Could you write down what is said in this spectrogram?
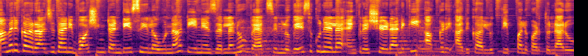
అమెరికా రాజధాని వాషింగ్టన్ డీసీలో ఉన్న టీనేజర్లను వ్యాక్సిన్లు వేసుకునేలా ఎంకరేజ్ చేయడానికి అక్కడి అధికారులు తిప్పలు పడుతున్నారు.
